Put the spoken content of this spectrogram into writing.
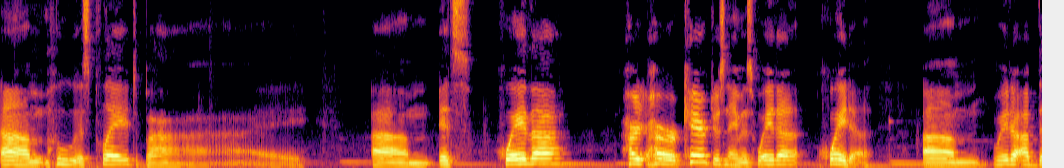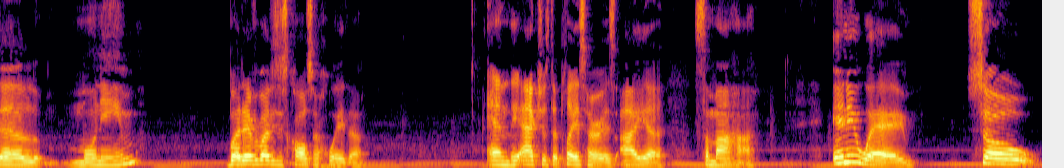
um, who is played by, um, it's Hueda. Her her character's name is Hueda Hueda, um, Hueda Abdel Monim, but everybody just calls her Hueda. And the actress that plays her is Aya Samaha. Anyway, so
